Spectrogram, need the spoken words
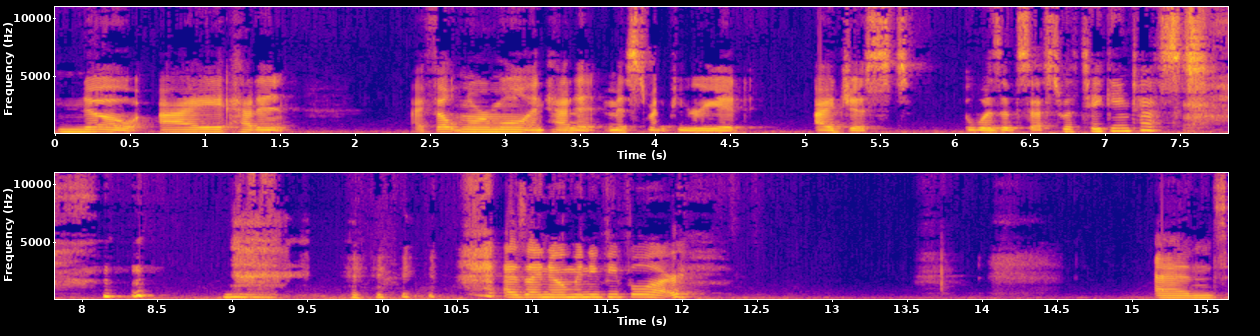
No, I hadn't. I felt normal and hadn't missed my period. I just was obsessed with taking tests, as I know many people are. and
